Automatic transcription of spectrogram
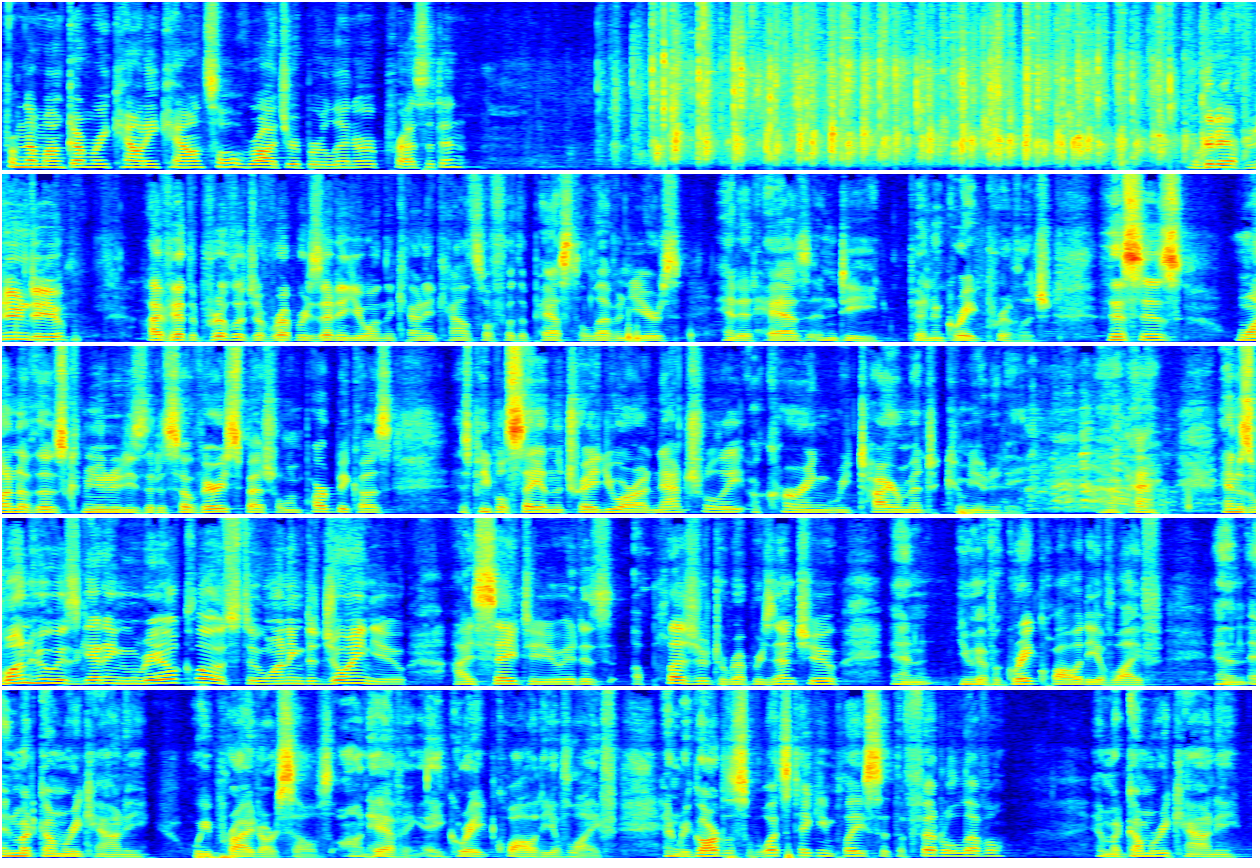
From the Montgomery County Council, Roger Berliner, President. Well, good afternoon to you. I've had the privilege of representing you on the County Council for the past 11 years, and it has indeed been a great privilege. This is one of those communities that is so very special, in part because, as people say in the trade, you are a naturally occurring retirement community. Okay. And as one who is getting real close to wanting to join you, I say to you, it is a pleasure to represent you, and you have a great quality of life. And in Montgomery County, we pride ourselves on having a great quality of life. And regardless of what's taking place at the federal level in Montgomery County,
